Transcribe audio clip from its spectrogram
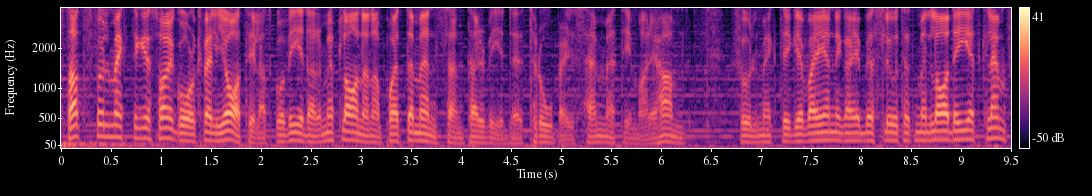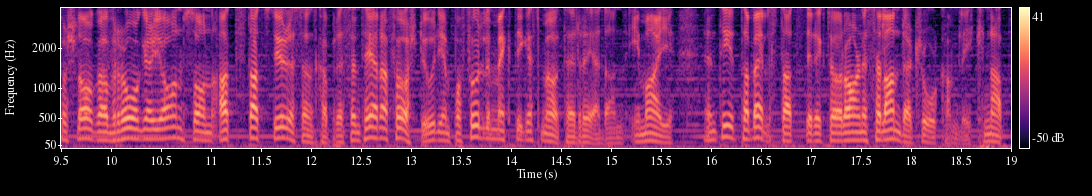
Stadsfullmäktige sa igår kväll ja till att gå vidare med planerna på ett demenscenter vid Trobergshemmet i Mariehamn. Fullmäktige var eniga i beslutet men lade i ett klämförslag av Roger Jansson att stadsstyrelsen ska presentera förstudien på fullmäktiges möte redan i maj. En tidtabell stadsdirektör Arne Selander tror kan bli knapp.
